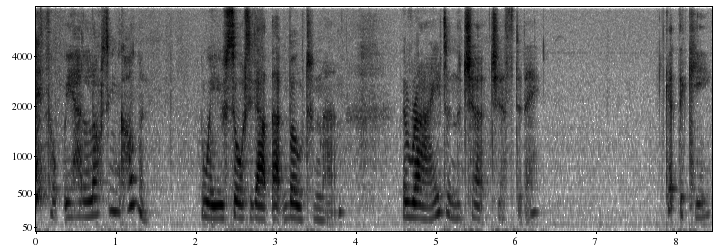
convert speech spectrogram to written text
I thought we had a lot in common. The way you sorted out that Bolton man, the ride and the church yesterday. Get the key.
